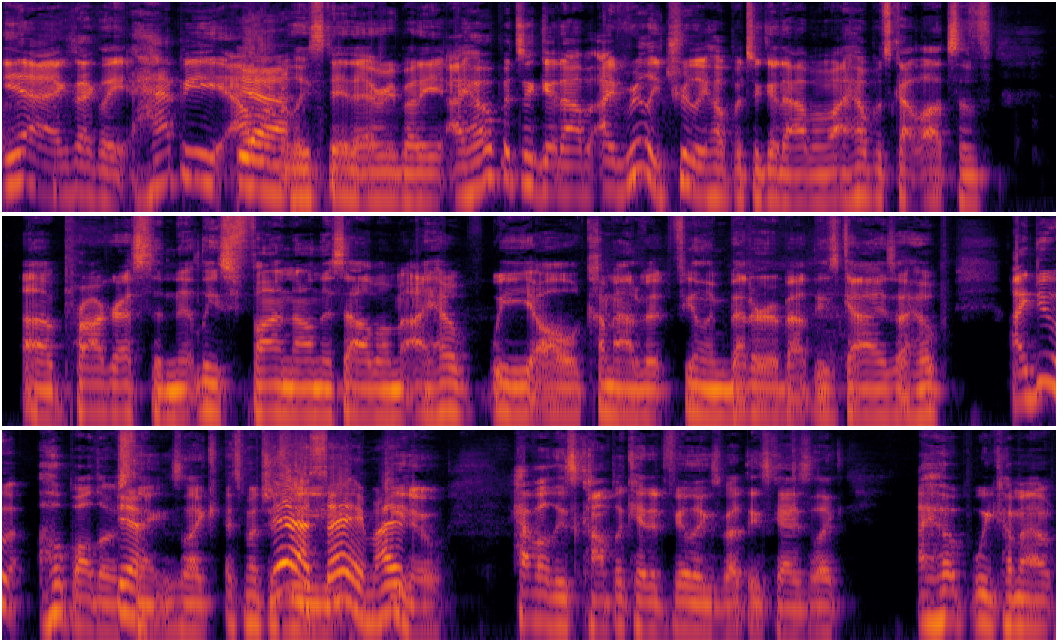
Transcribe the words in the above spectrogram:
yeah exactly happy album Yeah. release day to everybody I hope it's a good album I really truly hope it's a good album I hope it's got lots of uh, progress and at least fun on this album. I hope we all come out of it feeling better about these guys. I hope, I do hope all those Yeah. things. Like as much as Yeah, we, same. I- you know, have all these complicated feelings about these guys. Like I hope we come out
